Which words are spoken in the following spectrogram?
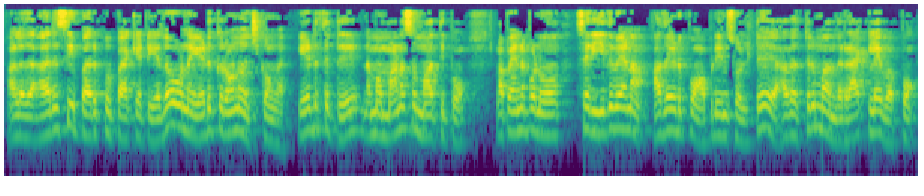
அல்லது அரிசி பருப்பு பாக்கெட் ஏதோ ஒன்று எடுக்கிறோம்னு வச்சுக்கோங்க. எடுத்துட்டு நம்ம மனசு மாத்திப்போம். அப்ப என்ன பண்ணுவோம்? சரி இது வேணாம் அதை எடுப்போம் அப்படின்னு சொல்லிட்டு அதை திரும்ப அந்த ரேக்லேயே வைப்போம்.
